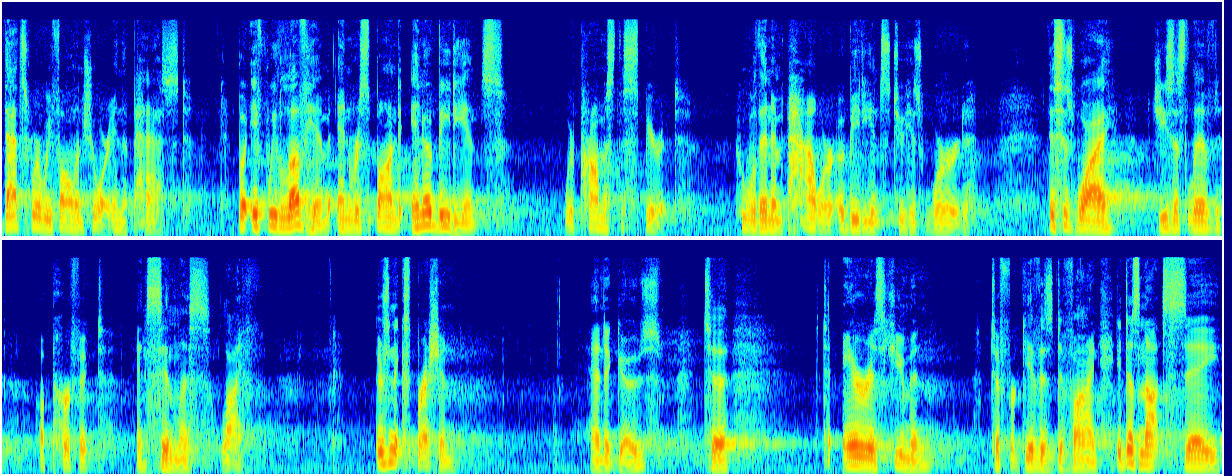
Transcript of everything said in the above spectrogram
That's where we've fallen short in the past. But if we love him and respond in obedience, we're promised the Spirit, who will then empower obedience to his word. This is why Jesus lived a perfect and sinless life. There's an expression, and it goes to, to err is human, to forgive is divine. It does not say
